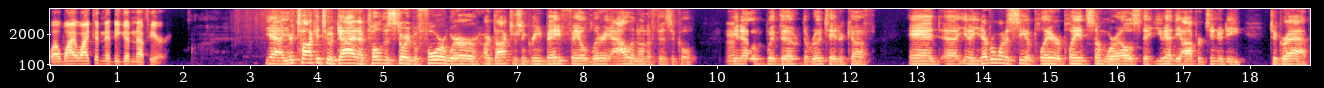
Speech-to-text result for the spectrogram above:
Well, why why couldn't it be good enough here? Yeah, you're talking to a guy, and I've told this story before, where our doctors in Green Bay failed Larry Allen on a physical, mm-hmm. you know, with the the rotator cuff. And uh, you know, you never want to see a player playing somewhere else that you had the opportunity to grab.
